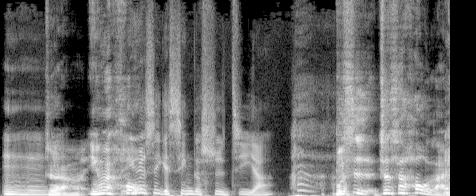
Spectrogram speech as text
嗯，对啊，因为后因为是一个新的世纪啊。不是，就是后来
